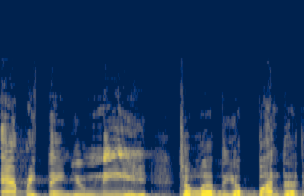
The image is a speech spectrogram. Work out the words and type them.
everything you need to live the abundant,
